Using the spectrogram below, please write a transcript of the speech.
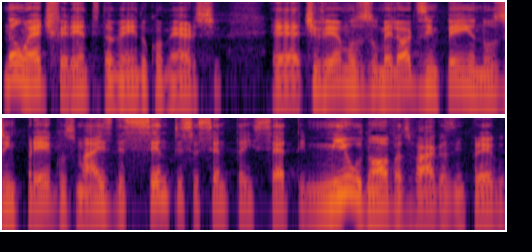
Não é diferente também do comércio. É, tivemos o melhor desempenho nos empregos, mais de 167 mil novas vagas de emprego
